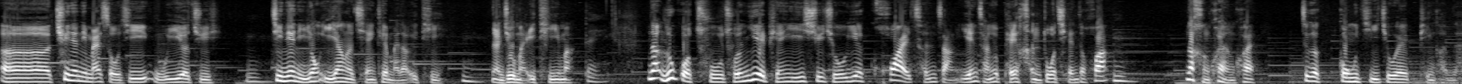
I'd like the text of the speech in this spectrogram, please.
呃，去年你买手机五一二 G，嗯，今天你用一样的钱可以买到一 T，嗯，那你就买一 T 嘛。对，那如果储存越便宜，需求越快成长，延长又赔很多钱的话，嗯，那很快很快，这个供给就会平衡的。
